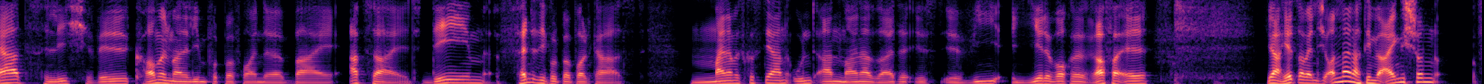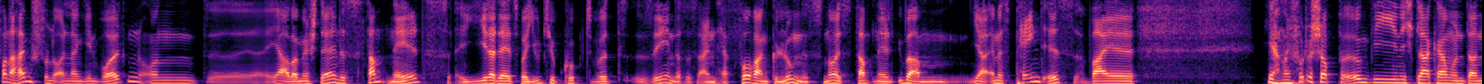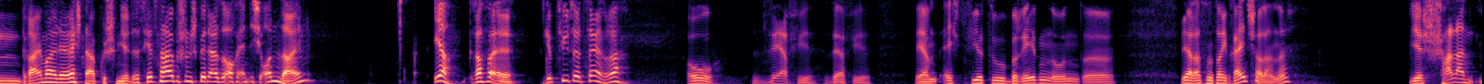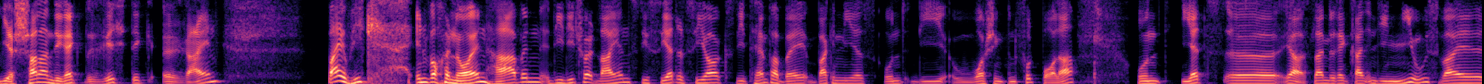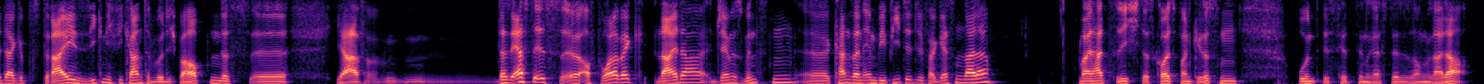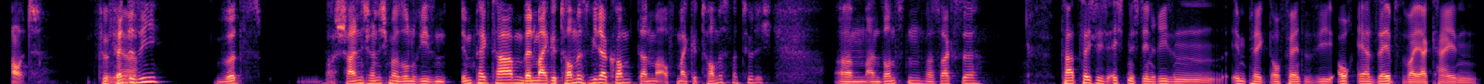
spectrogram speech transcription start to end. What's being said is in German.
Herzlich willkommen, meine lieben Footballfreunde, bei Upside, dem Fantasy Football Podcast. Mein Name ist Christian und an meiner Seite ist wie jede Woche Raphael. Ja, jetzt aber endlich online, nachdem wir eigentlich schon von einer halben Stunde online gehen wollten. Und äh, ja, beim Erstellen des Thumbnails, jeder, der jetzt bei YouTube guckt, wird sehen, dass es ein hervorragend gelungenes neues Thumbnail über ja, MS Paint ist, weil ja, mein Photoshop irgendwie nicht klar kam und dann dreimal der Rechner abgeschmiert ist. Jetzt eine halbe Stunde später also auch endlich online. Ja, Raphael, gibt viel zu erzählen, oder? Oh, sehr viel, sehr viel. Wir haben echt viel zu bereden und äh, ja, lass uns direkt reinschallern, ne? Wir schallern, wir schallern direkt richtig rein. Bei Week in Woche 9 haben die Detroit Lions, die Seattle Seahawks, die Tampa Bay Buccaneers und die Washington Footballer. Und jetzt, äh, ja, sliden wir direkt rein in die News, weil da gibt's drei signifikante, würde ich behaupten. Das, äh, ja, das erste ist äh, auf Quarterback leider. James Winston äh, kann seinen MVP-Titel vergessen, leider. Weil hat sich das Kreuzband gerissen und ist jetzt den Rest der Saison leider out. Für ja. Fantasy wird's wahrscheinlich noch nicht mal so einen riesen Impact haben. Wenn Michael Thomas wiederkommt, dann mal auf Michael Thomas natürlich. Ähm, ansonsten, was sagst du? Tatsächlich echt nicht den riesen Impact auf Fantasy. Auch er selbst war ja kein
